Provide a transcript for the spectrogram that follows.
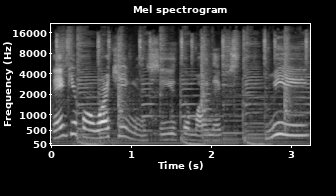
Thank you for watching and see you to my next me.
